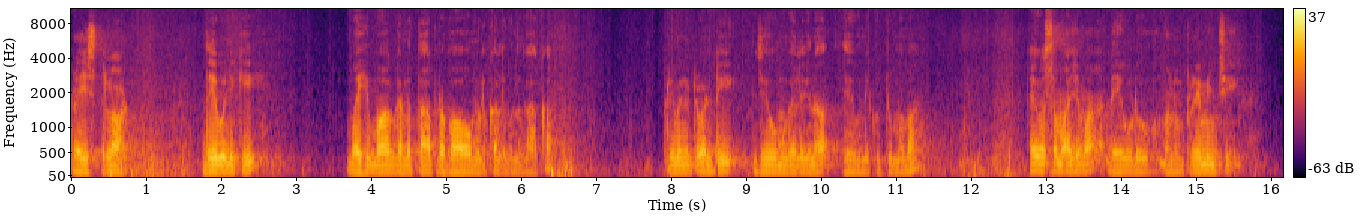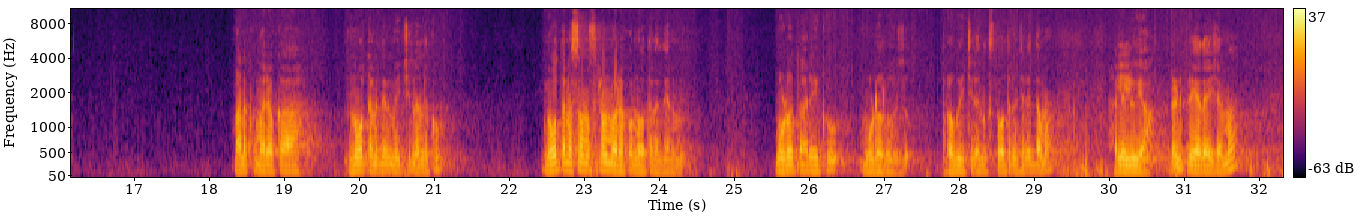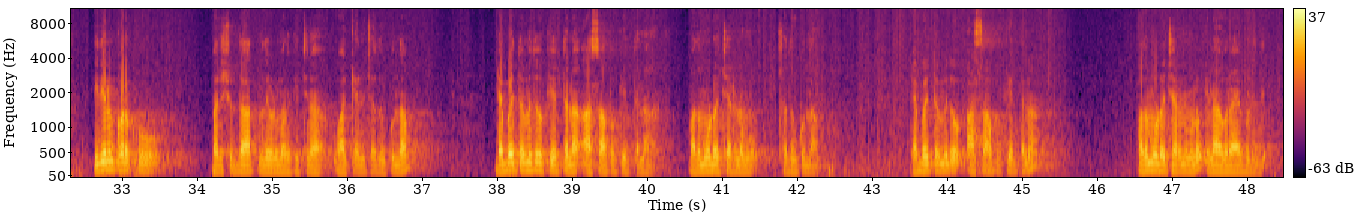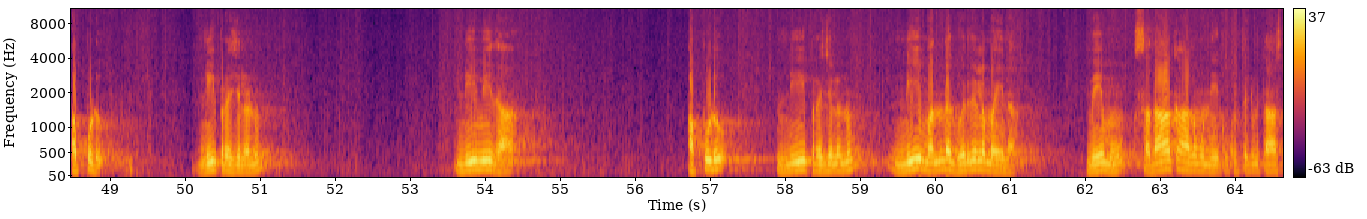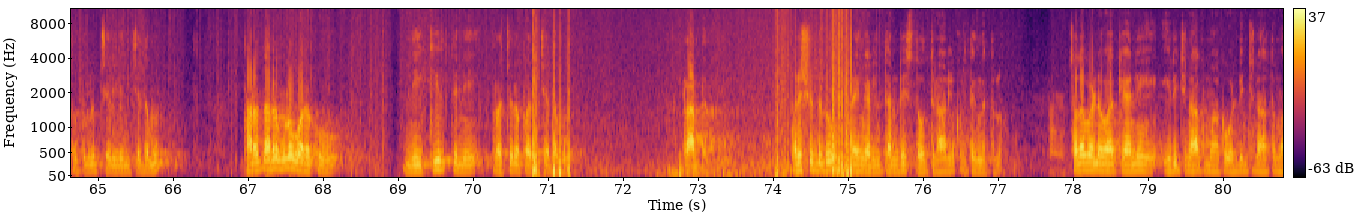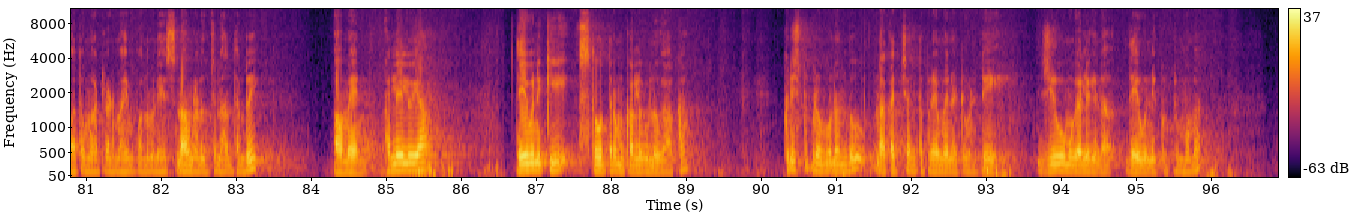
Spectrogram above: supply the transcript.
Price దేవునికి మహిమ ఘనత ప్రభావములు కలుగునుగాక ప్రియమైనటువంటి జీవము కలిగిన దేవుని కుటుంబమా? దైవ సమాజమా? దేవుడు మనల్ని ప్రేమించి మనకు మరొక నూతన దినం ఇచ్చినందుకు నూతన సంవత్సరం మరొక నూతన దినము. మూడో తారీఖు మూడో రోజు. ప్రభు ఇచ్చినందుకు స్తోత్రం చెల్లిద్దామా? హల్లెలూయా. రెండు ప్రియాదాయ జన్మ. ఈ దినం కొరకు పరిశుద్ధాత్మదేవుడు మనకి ఇచ్చిన వాక్యాన్ని చదువుకుందాం. డెబ్బై తొమ్మిదో కీర్తన ఆసాపు కీర్తన పదమూడో చరణము చదువుకుందాం. డెబ్బై తొమ్మిదో ఆసాపు కీర్తన పదమూడో చరణంలో ఇలా వ్రాయబడింది. అప్పుడు నీ ప్రజలను నీ మీద అప్పుడు నీ ప్రజలను నీ మంద గొర్రెలమైన మేము సదాకాలము నీకు కృతజ్ఞతాస్థుతులు చెల్లించదము. తరతరంలో వరకు నీ కీర్తిని ప్రచురపరిచదము. ప్రార్థన. పరిశుద్ధుడు ప్రేంగలిని తండ్రి స్తోత్రాలు కృతజ్ఞతలు. చదవబడిన వాక్యాన్ని ఇరిచి నాకు మాకు వడ్డించి నాతో మాతో మాట్లాడి మాయం పొందమని వేస్తున్నామని అడుగుతున్నాను తండ్రి. ఆమెన్. అల్లేలుయా దేవునికి స్తోత్రం కలుగునుగాక. క్రీస్తు ప్రభునందు నాకు అత్యంత ప్రేమైనటువంటి జీవము కలిగిన దేవుని కుటుంబమా?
